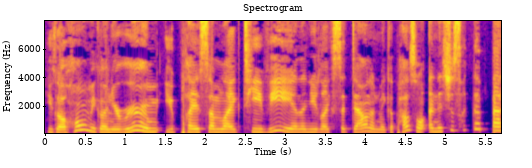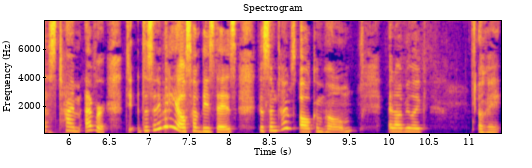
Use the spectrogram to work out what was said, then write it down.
you go home, you go in your room, you play some like TV, and then you like sit down and make a puzzle. And it's just like the best time ever. Do, does anybody else have these days? Because sometimes I'll come home and I'll be like, okay,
